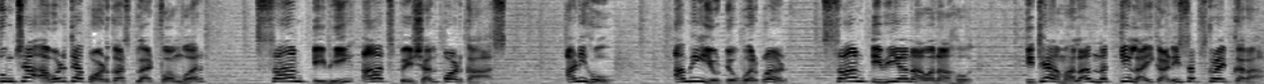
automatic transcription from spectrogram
तुमच्या आवडत्या पॉडकास्ट प्लॅटफॉर्मवर साम टीव्ही आज स्पेशल पॉडकास्ट आणि हो आम्ही यूट्यूबवर पण साम टीव्ही या नावानं आहोत. तिथे आम्हाला नक्की लाईक आणि सबस्क्राईब करा.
